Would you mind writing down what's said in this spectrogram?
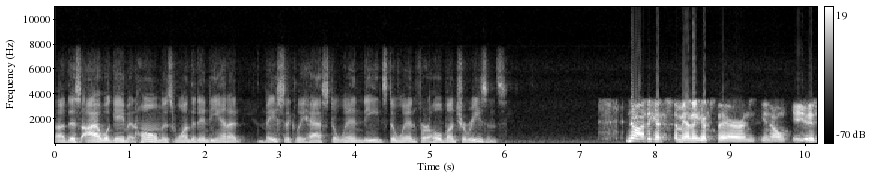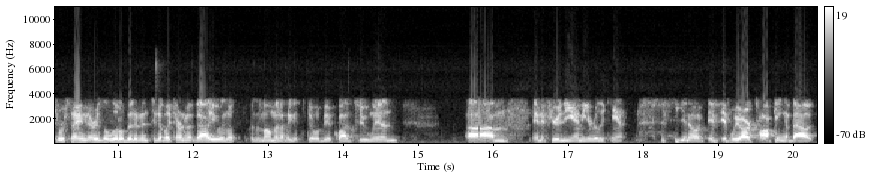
uh, this Iowa game at home is one that Indiana basically has to win, needs to win for a whole bunch of reasons. No, I think that's. I mean, I think that's fair, and you know, as we're saying, there is a little bit of NCAA tournament value in it for the moment. I think it still would be a quad two win. Um, and if you're Indiana, you really can't. You know, if, if we are talking about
